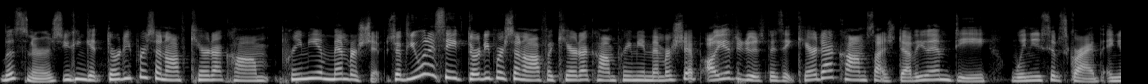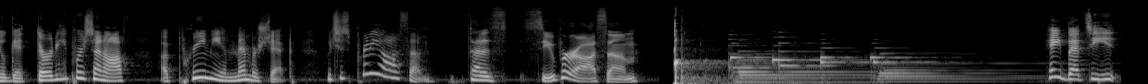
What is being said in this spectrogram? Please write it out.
listeners, you can get 30% off care.com premium membership. So if you want to save 30% off a care.com premium membership, all you have to do is visit care.com slash WMD when you subscribe and you'll get 30% off a premium membership, which is pretty awesome. that is super awesome. Hey, Betsy,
